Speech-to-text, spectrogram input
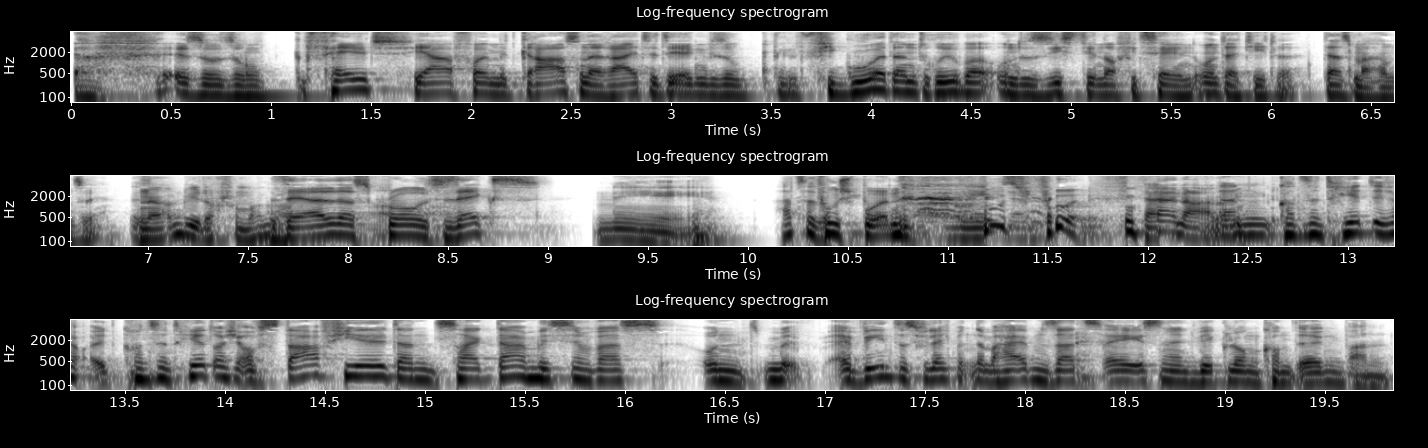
äh, so, so ein Feld, ja, voll mit Gras und da reitet irgendwie so eine Figur dann drüber und du siehst den offiziellen Untertitel. Das machen sie. das Ne? haben die doch schon mal The gemacht. Elder Scrolls 6, Nee. Hat. Fußspuren. Nee, Fußspuren. Dann, Keine Ahnung. dann konzentriert, euch, konzentriert euch auf Starfield, dann zeigt da ein bisschen was und erwähnt es vielleicht mit einem halben Satz, ey, ist in Entwicklung, kommt irgendwann.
